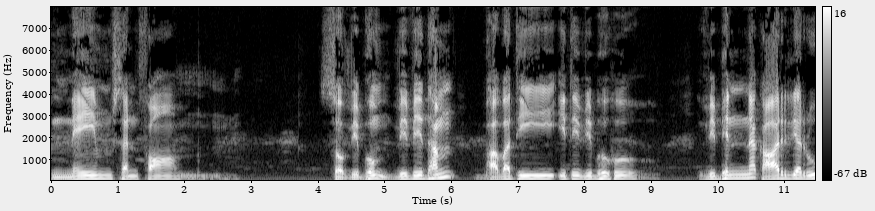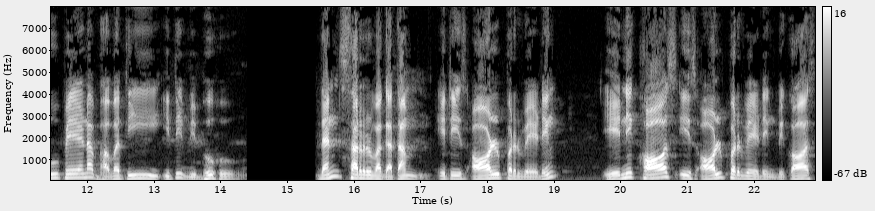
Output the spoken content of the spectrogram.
names and form. So vibhum vividham bhavati iti vibhuhu विभिन्न कार्यरूपेण भवति इति विभुः then sarvagatam it is all pervading any cause is all pervading because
